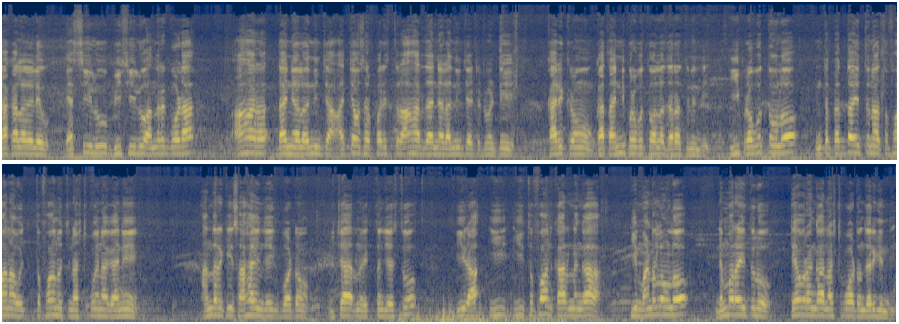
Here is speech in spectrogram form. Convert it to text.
దాఖలాలు లేవు. ఎస్సీలు బీసీలు అందరికి కూడా ఆహార ధాన్యాలు అందించే అత్యవసర పరిస్థితులు ఆహార ధాన్యాలు అందించేటటువంటి కార్యక్రమం గత అన్ని ప్రభుత్వాల్లో జరుగుతుంది ఈ ప్రభుత్వంలో ఇంత పెద్ద ఎత్తున తుఫానా తుఫాన్ వచ్చి నష్టపోయినా కానీ అందరికీ సహాయం చేయకపోవటం విచారణ వ్యక్తం చేస్తూ ఈ రా ఈ ఈ తుఫాన్ కారణంగా ఈ మండలంలో నిమ్మ రైతులు తీవ్రంగా నష్టపోవటం జరిగింది.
